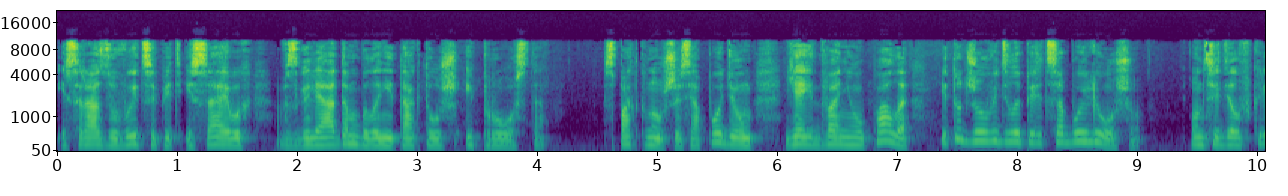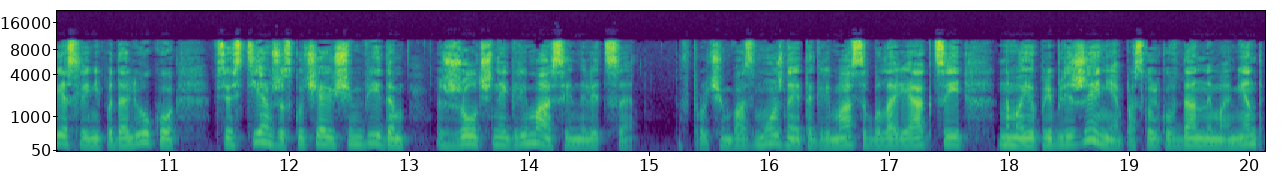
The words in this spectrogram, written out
и сразу выцепить Исаевых взглядом было не так-то уж и просто. Споткнувшись о подиум, я едва не упала и тут же увидела перед собой Лешу. Он сидел в кресле неподалеку, все с тем же скучающим видом, с желчной гримасой на лице. Впрочем, возможно, эта гримаса была реакцией на мое приближение, поскольку в данный момент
